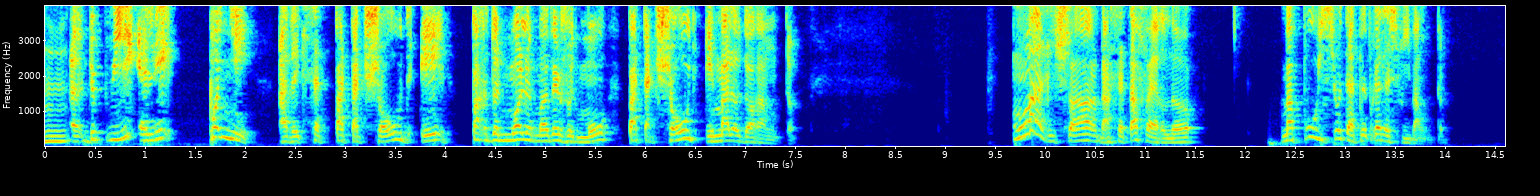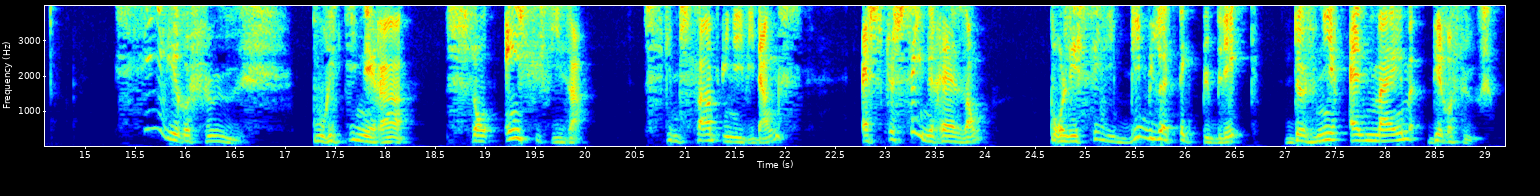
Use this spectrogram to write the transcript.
Euh, depuis, elle est pognée avec cette patate chaude et, pardonne-moi le mauvais jeu de mots, patate chaude et malodorante. Moi, Richard, dans cette affaire-là, ma position est à peu près la suivante. Si les refuges pour itinérants sont insuffisants, ce qui me semble une évidence, est-ce que c'est une raison pour laisser les bibliothèques publiques devenir elles-mêmes des refuges?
